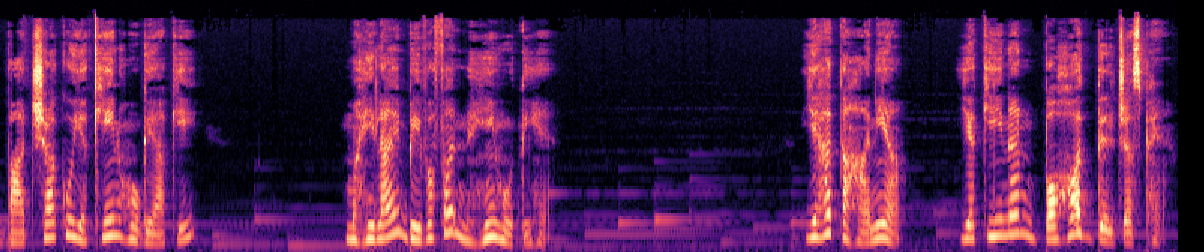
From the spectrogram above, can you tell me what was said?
बादशाह को यकीन हो गया कि महिलाएँ बेवफा नहीं होती हैं। यह कहानियाँ यकीनन बहुत दिलचस्प हैं।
